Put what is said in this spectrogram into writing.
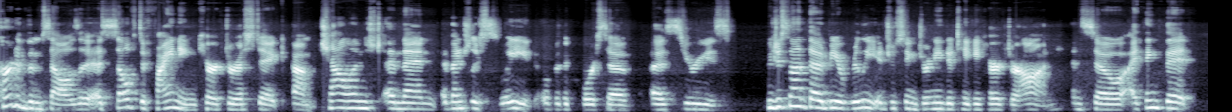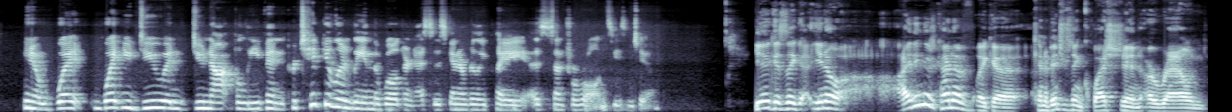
part of themselves, a, a self-defining characteristic, um, challenged and then eventually swayed over the course of a series. We just thought that would be a really interesting journey to take a character on. And so I think that you know what what you do and do not believe in, particularly in the wilderness, is going to really play a central role in season two. Yeah, because like you know, I think there's kind of like a kind of interesting question around,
